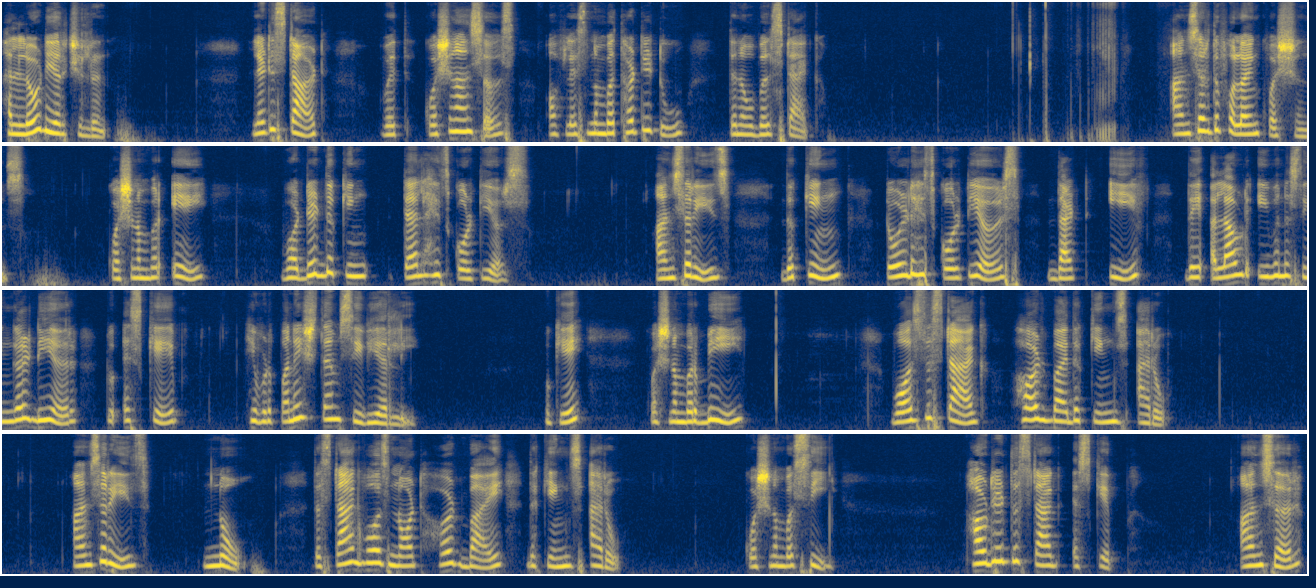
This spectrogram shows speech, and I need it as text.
Hello, dear children. Let us start with question answers of lesson number 32 The Noble Stag. Answer the following questions. Question number A What did the king tell his courtiers? Answer is The king told his courtiers that if they allowed even a single deer to escape, he would punish them severely. Okay. Question number B Was the stag hurt by the king's arrow? Answer is no. The stag was not hurt by the king's arrow. Question number C How did the stag escape? Answer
